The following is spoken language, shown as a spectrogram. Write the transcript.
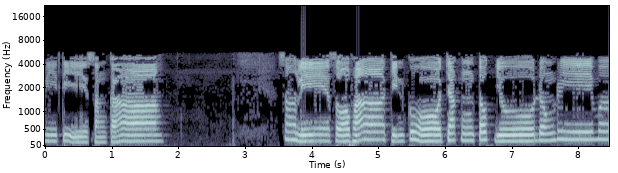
มีตีสังกาสาลีโสภากินกู้จักตกอยู่ดงรีเมิ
